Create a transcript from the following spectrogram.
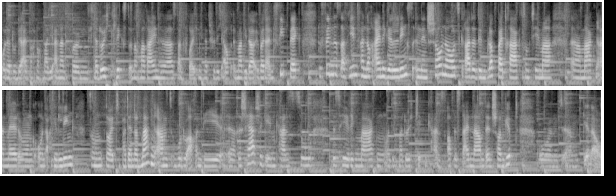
oder du dir einfach nochmal die anderen Folgen dich da durchklickst und nochmal reinhörst. Dann freue ich mich natürlich auch immer wieder über dein Feedback. Du findest auf jeden Fall noch einige Links in den Show Notes, gerade den Blogbeitrag zum Thema äh, Markenanmeldung und auch den Link zum Deutschen Patent- und Markenamt, wo du auch in die äh, Recherche gehen kannst zu bisherigen Marken und dich mal durchklicken kannst, ob es deinen Namen denn schon gibt. Und ähm, genau.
